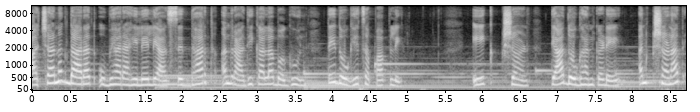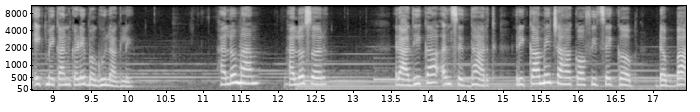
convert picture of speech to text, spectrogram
अचानक दारात उभ्या राहिलेल्या सिद्धार्थ अन राधिकाला बघून ते दोघे चपापले. एक क्षण त्या दोघांकडे अन क्षणात एकमेकांकडे बघू लागले. Hello ma'am hello sir. Radhika अन सिद्धार्थ रिकामे चहा कॉफीचे कप डब्बा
